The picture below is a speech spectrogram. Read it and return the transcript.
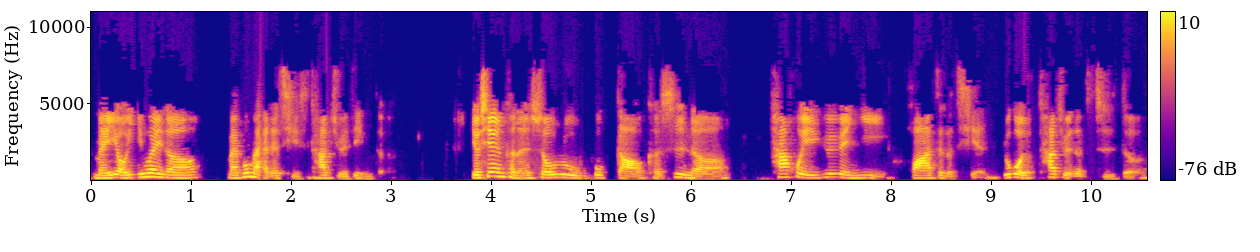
没有，因为呢，买不买得起是他决定的。有些人可能收入不高，可是呢，他会愿意花这个钱，如果他觉得值得。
